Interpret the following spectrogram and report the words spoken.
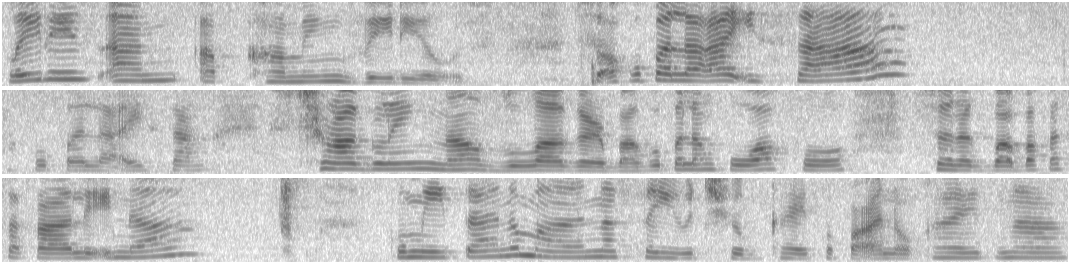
latest and upcoming videos. So, ako pala ay isang ako pala ay isang struggling na vlogger. Bago pa lang po ako. So, nagbabaka sakali na kumita naman na sa YouTube kahit papaano. Kahit na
